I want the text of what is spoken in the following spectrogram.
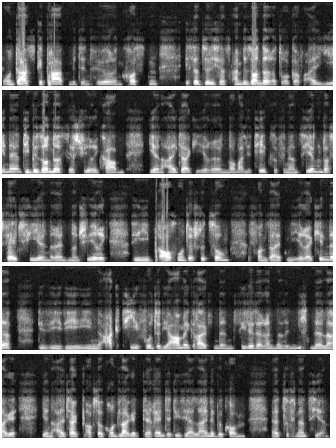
Und das gepaart mit den höheren Kosten ist natürlich ein besonderer Druck auf all jene, die besonders sehr schwierig haben, ihren Alltag, ihre Normalität zu finanzieren. Und das fällt vielen Rentnern schwierig. Sie brauchen Unterstützung von Seiten ihrer Kinder, die sie, die ihnen aktiv unter die Arme greifen, denn viele der Rentner sind nicht in der Lage, ihren Alltag auf der Grundlage der Rente, die sie alleine bekommen, äh, zu finanzieren.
